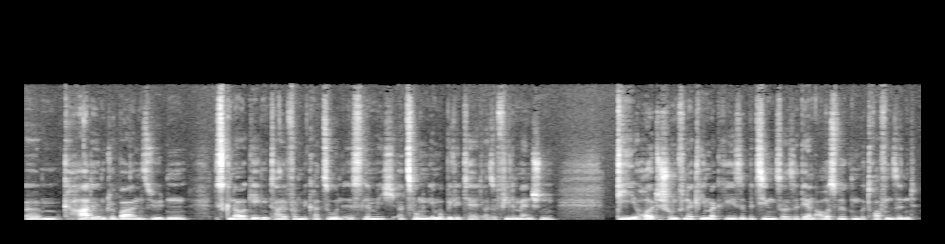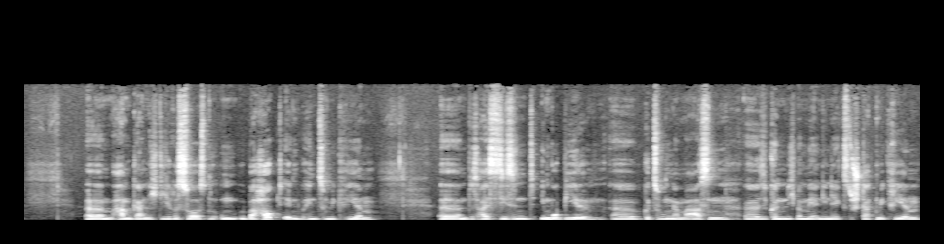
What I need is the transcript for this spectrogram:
ähm, gerade im globalen Süden das genaue Gegenteil von Migration ist, nämlich erzwungene Immobilität. Also viele Menschen, die heute schon von der Klimakrise bzw. deren Auswirkungen betroffen sind, ähm, haben gar nicht die Ressourcen, um überhaupt irgendwo hin zu migrieren. Ähm, das heißt, sie sind immobil, äh, gezwungenermaßen. Äh, sie können nicht mehr, mehr in die nächste Stadt migrieren.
